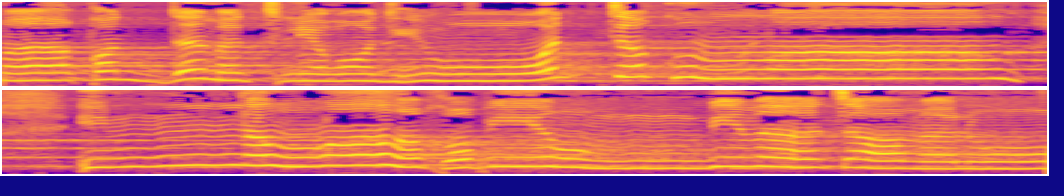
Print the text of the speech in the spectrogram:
ما قدمت لغد واتقوا الله إن الله خبير بما تعملون.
